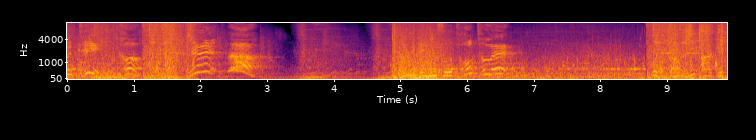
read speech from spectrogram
เฮ้ยยังดิ่งสู่ท้องทะเลพวกเจ้านี้อาจหยุด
